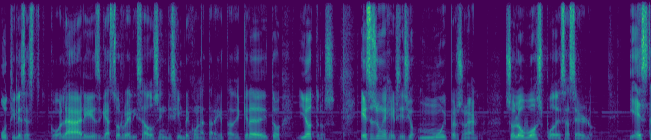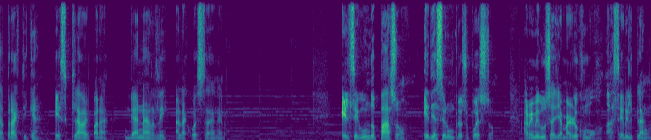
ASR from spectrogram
útiles escolares, gastos realizados en diciembre con la tarjeta de crédito y otros. Ese es un ejercicio muy personal. Solo vos podés hacerlo. Y esta práctica es clave para ganarle a la cuesta de enero. El segundo paso es de hacer un presupuesto. A mí me gusta llamarlo como hacer el plan.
